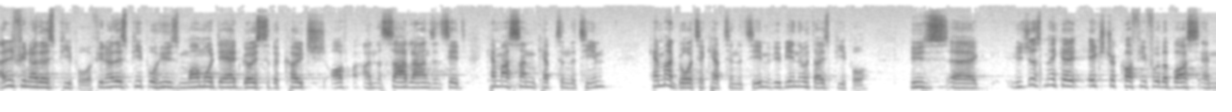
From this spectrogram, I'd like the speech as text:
I don't know if you know those people. If you know those people whose mom or dad goes to the coach on the sidelines and said, Can my son captain the team? Can my daughter captain the team? Have you been there with those people? Who's uh, you just make an extra coffee for the boss and,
